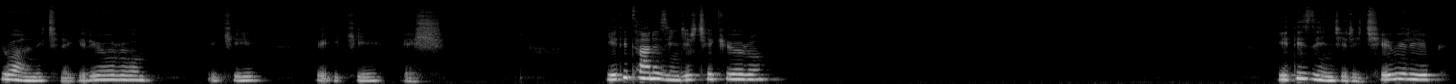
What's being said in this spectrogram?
yuvanın içine giriyorum 2 ve 2 5 7 tane zincir çekiyorum 7 zinciri çevirip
